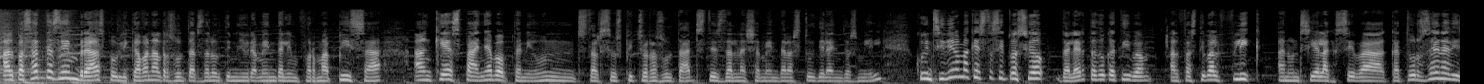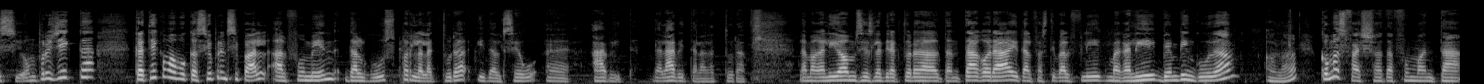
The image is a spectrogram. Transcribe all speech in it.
El passat desembre es publicaven els resultats de l'últim lliurament de l'informe PISA, en què Espanya va obtenir uns dels seus pitjors resultats des del naixement de l'estudi l'any 2000. Coincidint amb aquesta situació d'alerta educativa, el Festival FLIC anuncia la seva 14a edició, un projecte que té com a vocació principal el foment del gust per la lectura i del seu eh, hàbit de l'hàbit de la lectura. La Magalí Oms és la directora del Tantàgora i del Festival FLIC. Magalí, benvinguda. Hola. Com es fa això de fomentar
